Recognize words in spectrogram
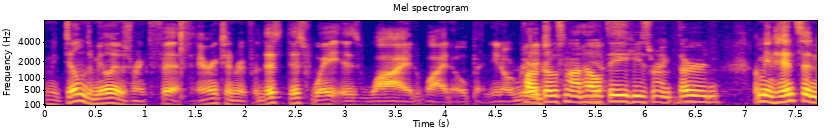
I mean, Dylan D'Emilio is ranked fifth. Arrington ranked fifth. This this weight is wide, wide open. You know, Ridge. Parco's not healthy. He's ranked third. I mean, Henson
